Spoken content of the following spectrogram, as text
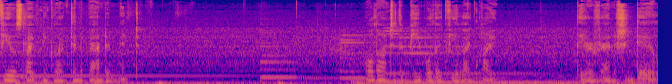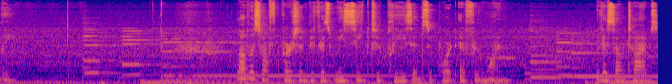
feels like neglect and abandonment. Hold on to the people that feel like light. They are vanishing daily. Love a soft person because we seek to please and support everyone. Because sometimes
